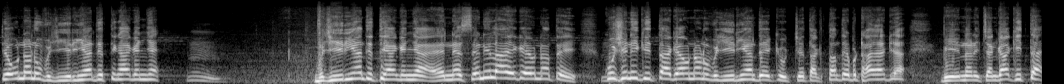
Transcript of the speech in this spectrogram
ਤੇ ਉਹਨਾਂ ਨੂੰ ਵਜ਼ੀਰੀਆਂ ਦਿੱਤੀਆਂ ਗਈਆਂ। ਵਜ਼ੀਰੀਆਂ ਦਿੱਤੀਆਂ ਗਈਆਂ ਐਨਐਸਏ ਨਹੀਂ ਲਾਏ ਗਏ ਉਹਨਾਂ ਤੇ। ਕੁਝ ਨਹੀਂ ਕੀਤਾ ਗਿਆ ਉਹਨਾਂ ਨੂੰ ਵਜ਼ੀਰੀਆਂ ਦੇ ਕੇ ਉੱਚੇ ਤਖਤਾਂ ਤੇ ਬਿਠਾਇਆ ਗਿਆ ਵੀ ਇਹਨਾਂ ਨੇ ਚੰਗਾ ਕੀਤਾ।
